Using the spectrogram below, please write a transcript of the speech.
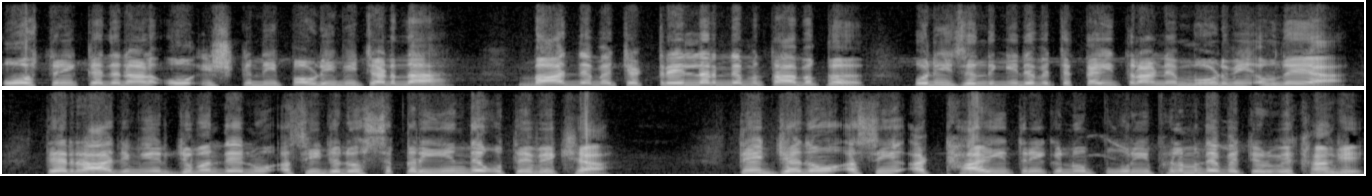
ਉਸ ਤਰੀਕੇ ਦੇ ਨਾਲ ਉਹ ਇਸ਼ਕ ਦੀ ਪੌੜੀ ਵੀ ਚੜਦਾ ਬਾਅਦ ਦੇ ਵਿੱਚ ਟ੍ਰੇਲਰ ਦੇ ਮੁਤਾਬਕ ਉਹਦੀ ਜ਼ਿੰਦਗੀ ਦੇ ਵਿੱਚ ਕਈ ਤਰ੍ਹਾਂ ਦੇ ਮੋੜ ਵੀ ਆਉਂਦੇ ਆ, ਤੇ ਰਾਜਵੀਰ ਜਵੰਦੇ ਨੂੰ ਅਸੀਂ ਜਦੋਂ ਸਕਰੀਨ ਦੇ ਉੱਤੇ ਵੇਖਿਆ ਤੇ ਜਦੋਂ ਅਸੀਂ 28 ਤਰੀਕ ਨੂੰ ਪੂਰੀ ਫਿਲਮ ਦੇ ਵਿੱਚ ਵੇਖਾਂਗੇ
